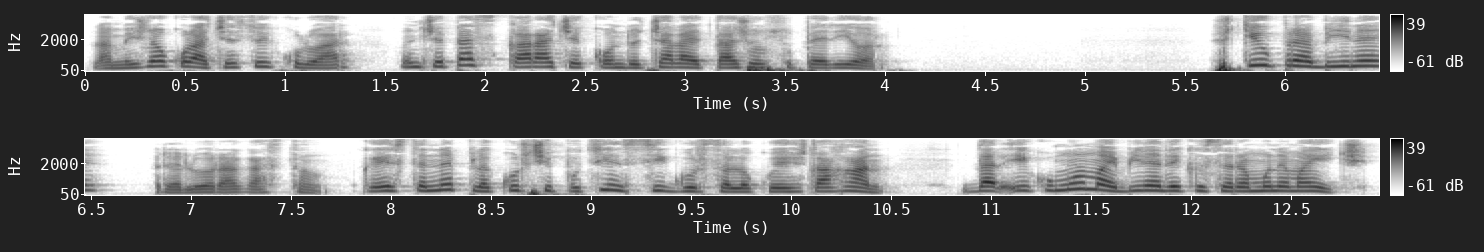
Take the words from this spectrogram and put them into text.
La mijlocul acestui culoar începea scara ce conducea la etajul superior. Știu prea bine, reluă Gaston, că este neplăcut și puțin sigur să locuiești la Han, dar e cu mult mai bine decât să rămânem aici.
